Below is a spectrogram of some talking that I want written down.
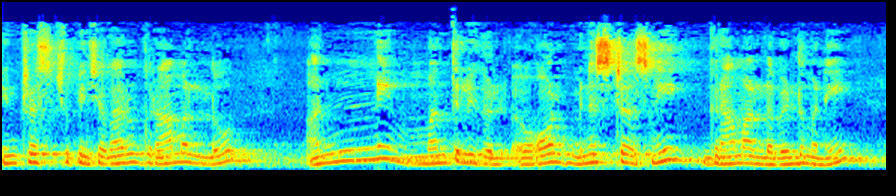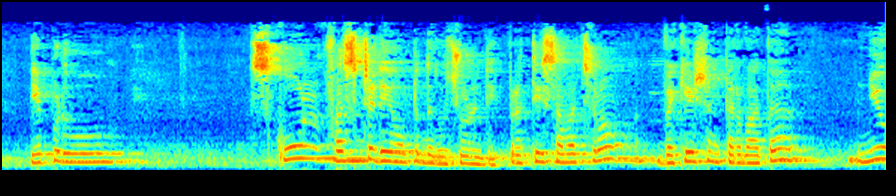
ఇంట్రెస్ట్ చూపించేవారు. గ్రామాల్లో అన్ని మంత్రులు ఆల్ మినిస్టర్స్ని గ్రామాల్లో వెళ్ళమని ఇప్పుడు స్కూల్ ఫస్ట్ డే ఉంటుంది చూడండి. ప్రతి సంవత్సరం వెకేషన్ తర్వాత న్యూ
